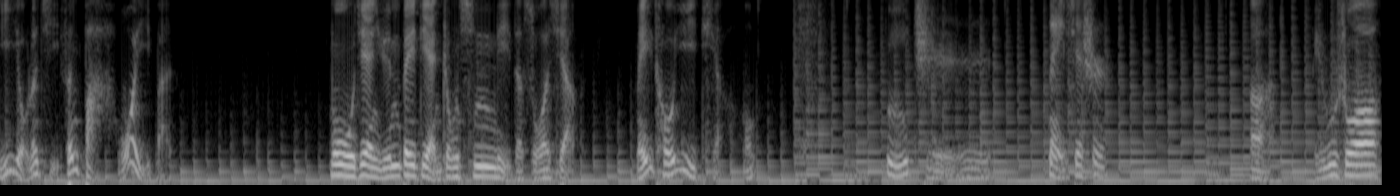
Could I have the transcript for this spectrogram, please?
已有了几分把握一般。穆剑云被点中心里的所想。眉头一挑，你指哪些事？啊，比如说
